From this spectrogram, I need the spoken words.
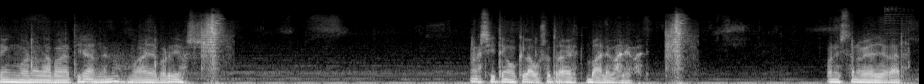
tengo nada para tirarle, ¿no? Vaya por Dios. Así ah, tengo clavos otra vez. Vale, vale, vale. Con esto no voy a llegar.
